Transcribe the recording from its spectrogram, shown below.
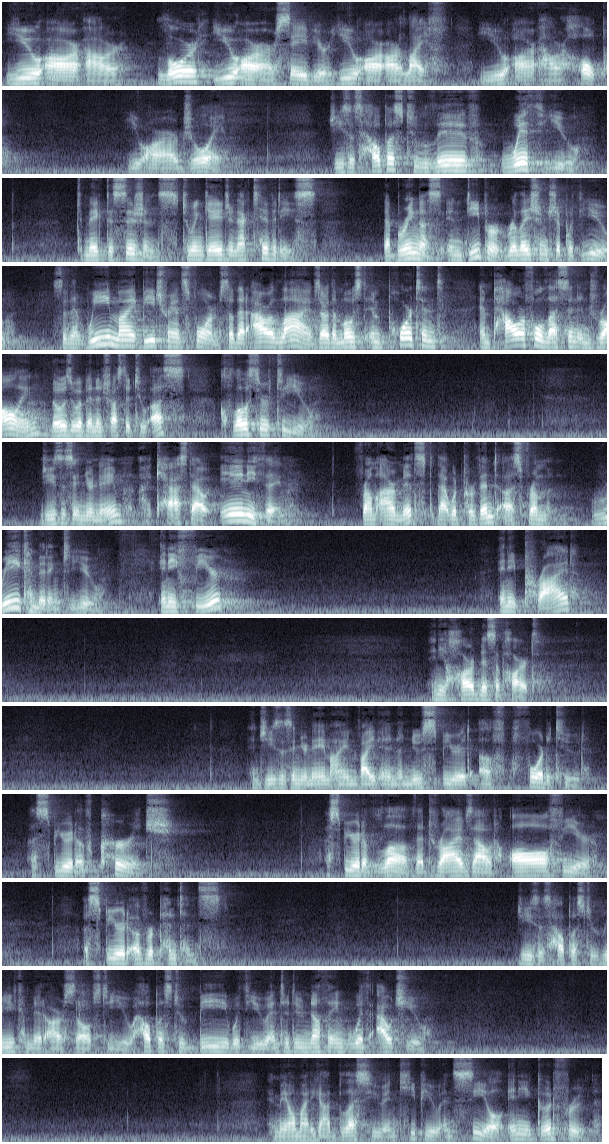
You are our Lord. You are our Savior. You are our life. You are our hope. You are our joy. Jesus, help us to live with you to make decisions, to engage in activities that bring us in deeper relationship with you, so that we might be transformed, so that our lives are the most important and powerful lesson in drawing those who have been entrusted to us closer to you. Jesus, in your name, I cast out anything from our midst that would prevent us from recommitting to you. Any fear? Any pride? Any hardness of heart? And Jesus, in your name, I invite in a new spirit of fortitude, a spirit of courage, a spirit of love that drives out all fear, a spirit of repentance. Jesus, help us to recommit ourselves to you. Help us to be with you and to do nothing without you. And may Almighty God bless you and keep you and seal any good fruit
